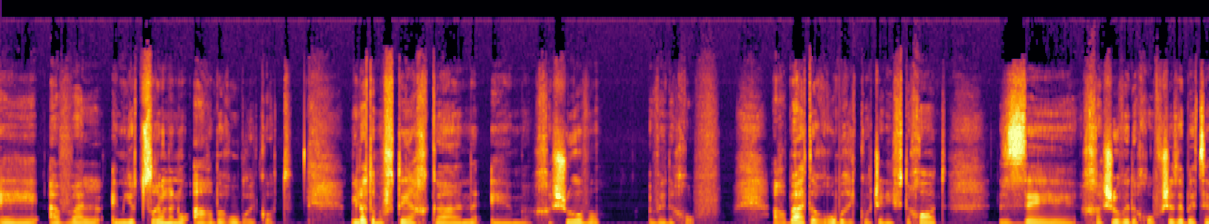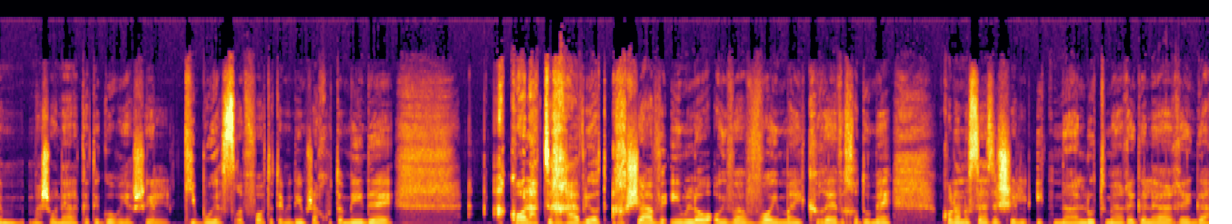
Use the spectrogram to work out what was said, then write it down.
אה, אבל הם יוצרים לנו ארבע רובריקות. מילות המפתח כאן הם חשוב ודחוף. ארבעת הרובריקות שנפתחות זה חשוב ודחוף, שזה בעצם מה שעונה על הקטגוריה של כיבוי השרפות. אתם יודעים שאנחנו תמיד... אה, הכל חייב להיות עכשיו, ואם לא, אוי ואבוי, מה יקרה וכדומה. כל הנושא הזה של התנהלות מהרגע להרגע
